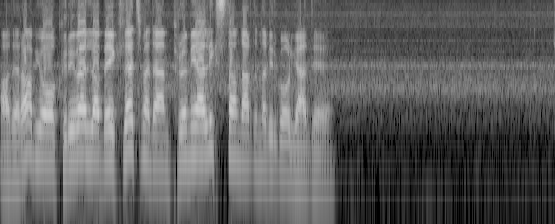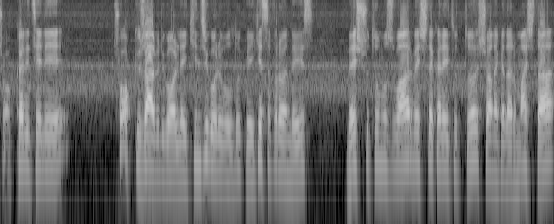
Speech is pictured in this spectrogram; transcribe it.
Aderabio, Crivella bekletmeden Premier Lig standartında bir gol geldi. Çok kaliteli, çok güzel bir golle ikinci golü bulduk ve 2-0 öndeyiz. 5 şutumuz var, 5 de kaleyi tuttu. Şu ana kadar maçta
